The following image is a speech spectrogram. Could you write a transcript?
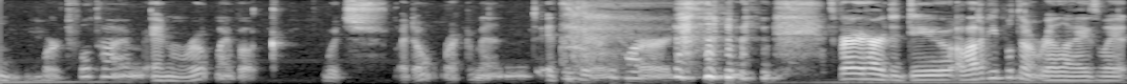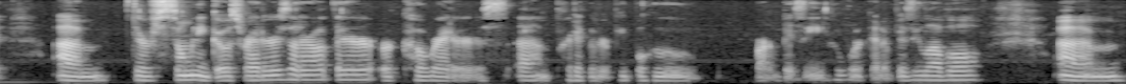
worked full time and wrote my book which I don't recommend. It's very hard. it's very hard to do. A lot of people don't realize what um, there's so many ghostwriters that are out there or co-writers, um, particularly people who are busy, who work at a busy level. Um,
